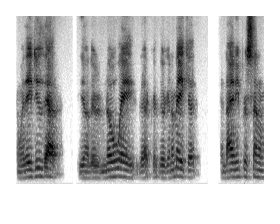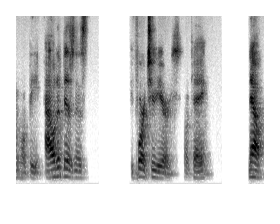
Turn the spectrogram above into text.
And when they do that, you know, there's no way that they're going to make it. And 90% of them will be out of business before two years. Okay. Now,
